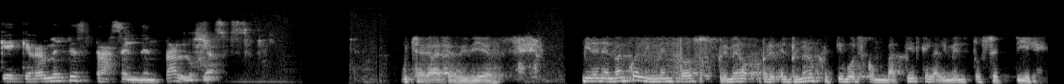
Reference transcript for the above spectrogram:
que, que realmente es trascendental lo que haces. Muchas gracias, Didier. Mira, en el Banco de Alimentos, primero, el primer objetivo es combatir que el alimento se tire.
